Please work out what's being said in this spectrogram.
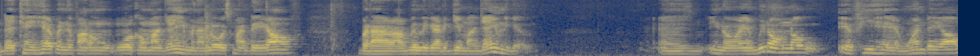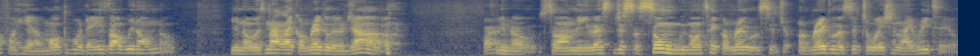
That can't happen if I don't work on my game, and I know it's my day off, but I, I really got to get my game together. And you know, and we don't know if he had one day off or he had multiple days off. We don't know. You know, it's not like a regular job. Right. You know, so I mean, let's just assume we're gonna take a regular situ- a regular situation like retail.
